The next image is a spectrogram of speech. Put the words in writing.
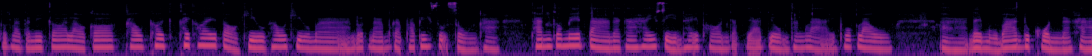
พวกเราตอนนี้ก็เราก็เข้าค่อยค่อยๆต่อคิวเข้าคิวมารดน้ำกับพระภิกษุสงฆ์ค่ะ ท่านก็เมตตานะคะ ให้ศีลให้พรกับญาติโยมทั้งหลาย พวกเราาในหมู่บ้านทุกคนนะคะ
